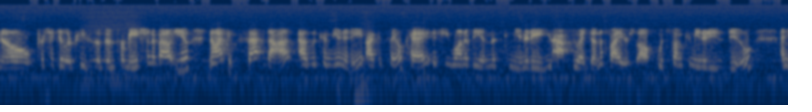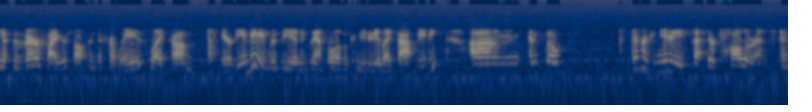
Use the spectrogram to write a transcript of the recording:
know particular pieces of information about you. Now, I could set that as a community. I could say, okay, if you want to be in this community, you have to identify yourself, which some communities do, and you have to verify yourself in different ways, like um, Airbnb would be an example of a community like that, maybe. Um, and so, different communities set their tolerance in,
